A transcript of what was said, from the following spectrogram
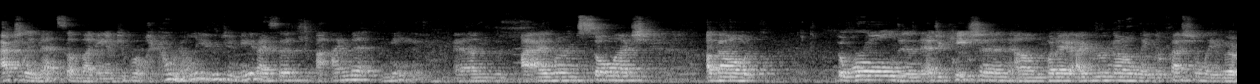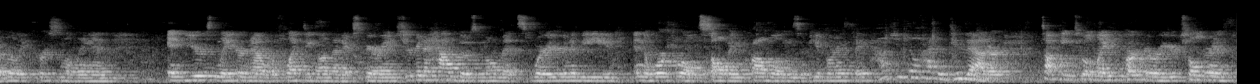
actually met somebody and people were like, oh really, who'd you meet? I said, I, I met me. And I, I learned so much about the world and education, um, but I, I, grew not only professionally, but really personally. And and years later now reflecting on that experience, you're going to have those moments where you're going to be in the work world solving problems and people are to say, how'd you know how to do that? Or talking to a life partner or your children,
